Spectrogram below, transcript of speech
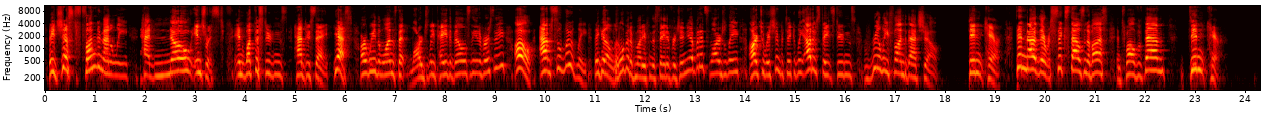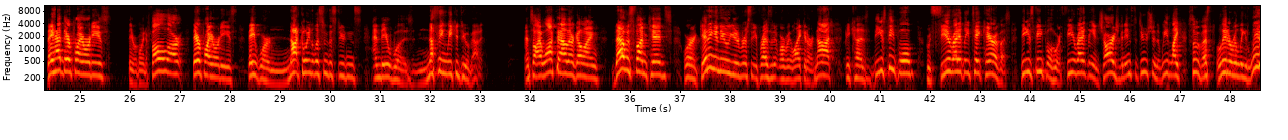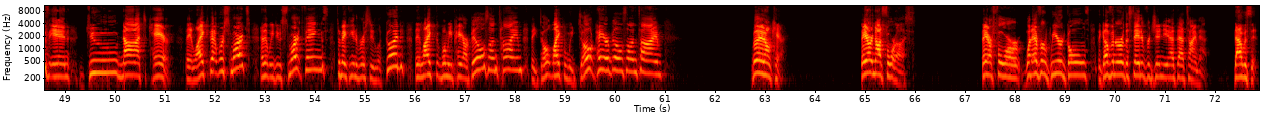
They just fundamentally had no interest in what the students had to say. Yes, are we the ones that largely pay the bills in the university? Oh, absolutely. They get a little bit of money from the state of Virginia, but it's largely our tuition, particularly out of state students, really fund that show. Didn't care. Didn't matter that there were 6,000 of us and 12 of them. Didn't care. They had their priorities. They were going to follow our, their priorities. They were not going to listen to the students, and there was nothing we could do about it. And so I walked out of there going, that was fun, kids. We're getting a new university president, whether we like it or not, because these people who theoretically take care of us, these people who are theoretically in charge of an institution that we, like some of us, literally live in, do not care. They like that we're smart and that we do smart things to make the university look good. They like that when we pay our bills on time. They don't like when we don't pay our bills on time. But they don't care. They are not for us. They are for whatever weird goals the governor of the state of Virginia at that time had. That was it.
